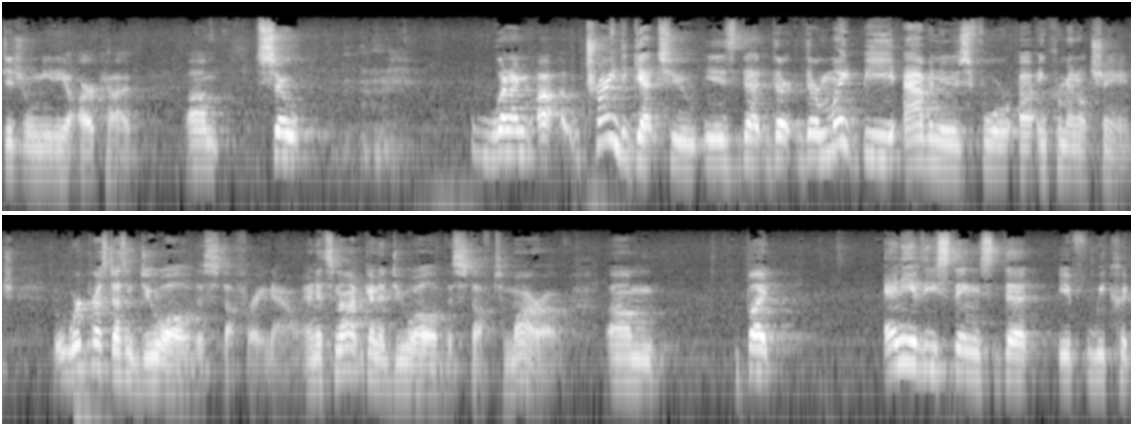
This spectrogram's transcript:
digital media archive. Um, so, what I'm uh, trying to get to is that there, there might be avenues for uh, incremental change. WordPress doesn't do all of this stuff right now, and it's not going to do all of this stuff tomorrow. Um, but any of these things that if we could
